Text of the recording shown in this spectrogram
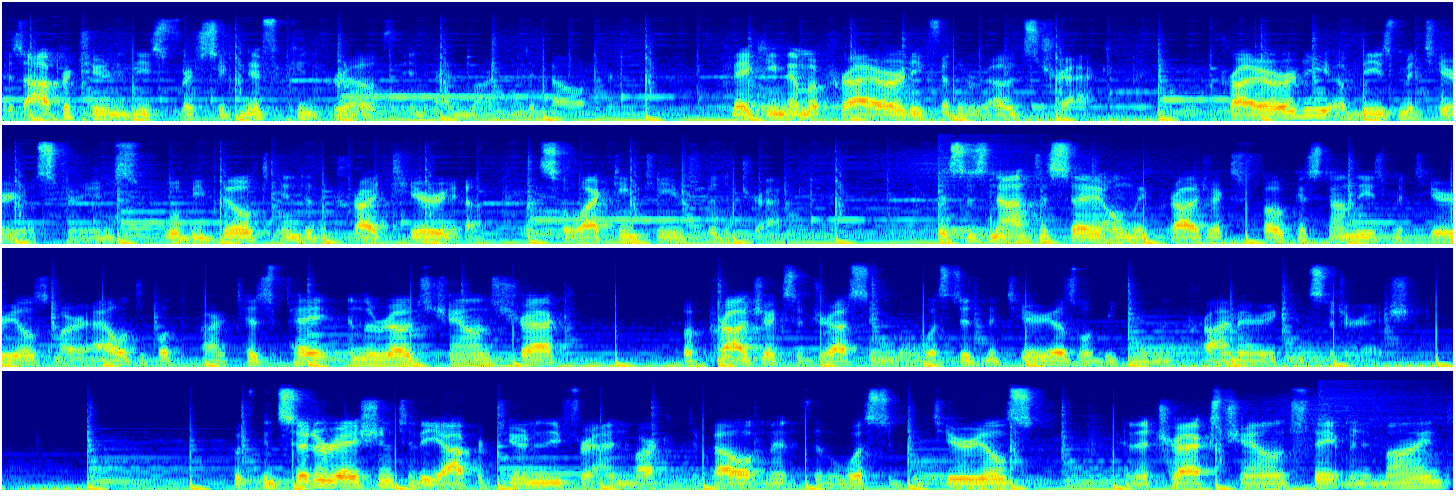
as opportunities for significant growth in end market development, making them a priority for the roads track. Priority of these material streams will be built into the criteria when selecting teams for the track. This is not to say only projects focused on these materials are eligible to participate in the Roads Challenge track, but projects addressing the listed materials will be given primary consideration. With consideration to the opportunity for end market development for the listed materials and the track's challenge statement in mind,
